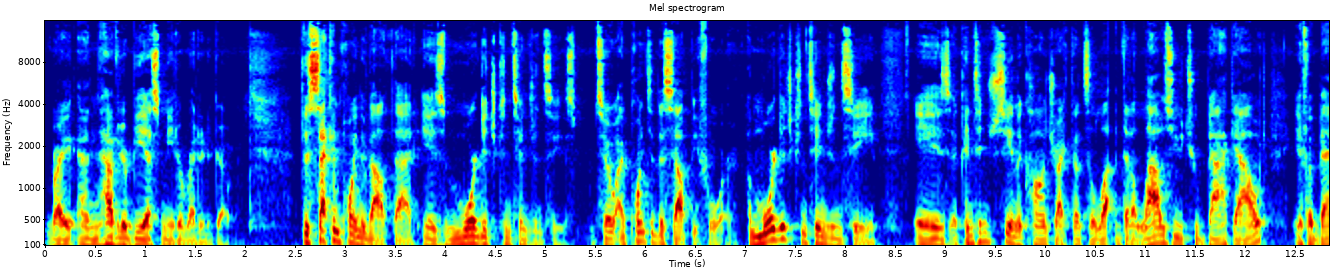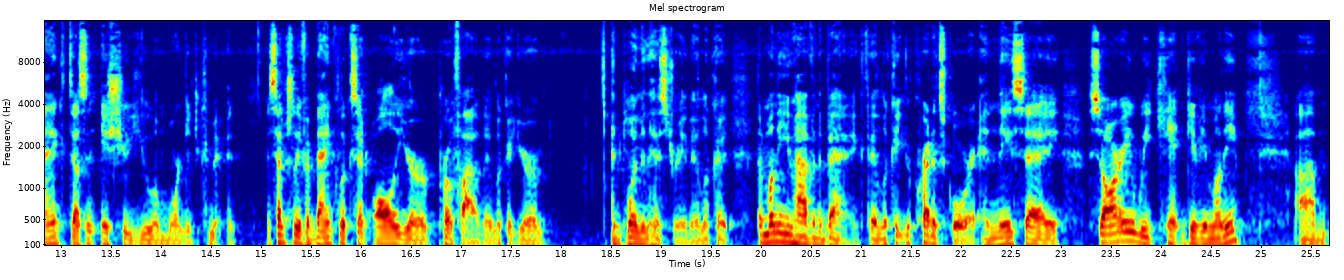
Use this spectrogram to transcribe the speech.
right? And have your BS meter ready to go. The second point about that is mortgage contingencies. So I pointed this out before. A mortgage contingency is a contingency in the contract that's al- that allows you to back out if a bank doesn't issue you a mortgage commitment. Essentially, if a bank looks at all your profile, they look at your employment history, they look at the money you have in the bank, they look at your credit score, and they say, sorry, we can't give you money. Um,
